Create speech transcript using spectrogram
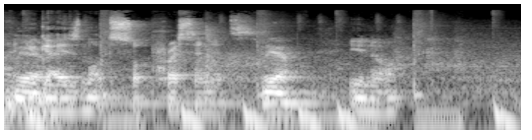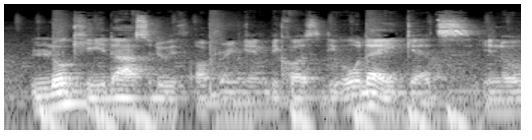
and you guys not suppressing it Yeah. you know, low key that has to do with upbringing because the older he gets, you know,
